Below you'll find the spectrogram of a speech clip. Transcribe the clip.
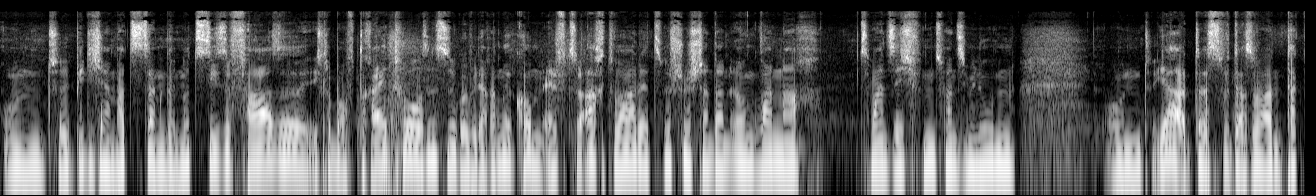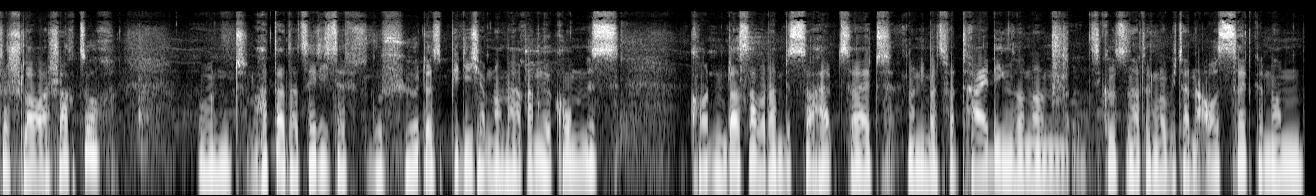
Und äh, Bietigheim hat es dann genutzt, diese Phase. Ich glaube, auf drei Tore sind sie sogar wieder rangekommen. 11 zu 8 war der Zwischenstand dann irgendwann nach 20, 25 Minuten. Und ja, das, das war ein taktisch schlauer Schachzug und hat dann tatsächlich dazu geführt, dass Bietigheim nochmal herangekommen ist, konnten das aber dann bis zur Halbzeit noch niemals verteidigen, sondern Sikulson hat dann, glaube ich, dann eine Auszeit genommen,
